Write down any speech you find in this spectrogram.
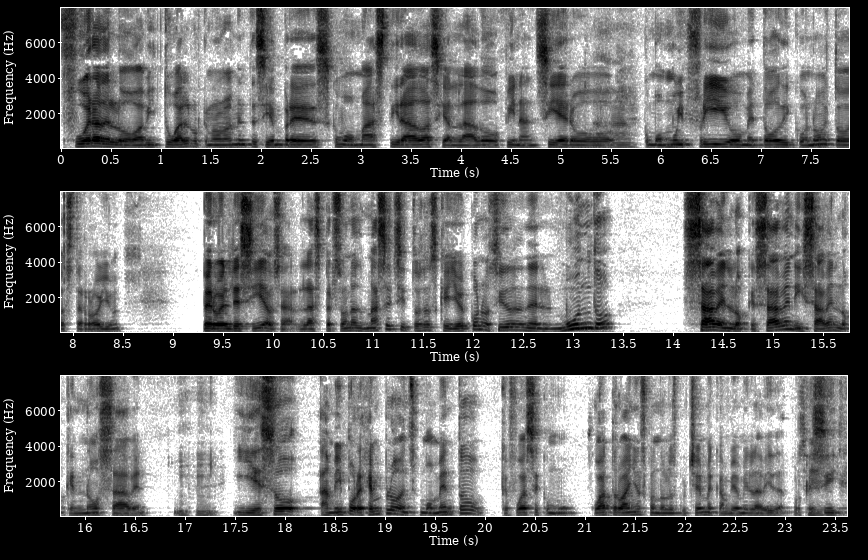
fuera de lo habitual, porque normalmente siempre es como más tirado hacia el lado financiero, Ajá. como muy frío, metódico, ¿no? Y todo este rollo. Pero él decía, o sea, las personas más exitosas que yo he conocido en el mundo saben lo que saben y saben lo que no saben. Y eso, a mí, por ejemplo, en su momento, que fue hace como cuatro años cuando lo escuché, me cambió a mí la vida. Porque sí. Sí.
